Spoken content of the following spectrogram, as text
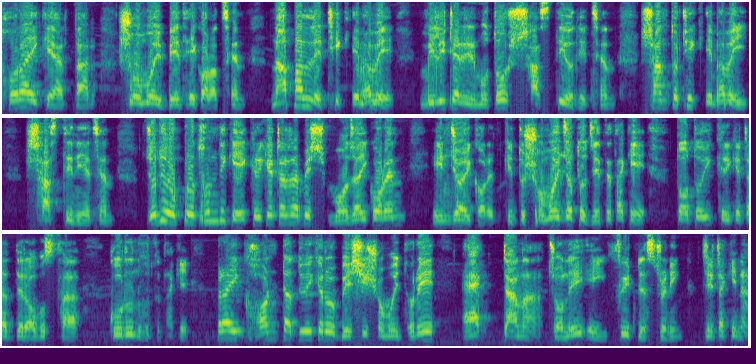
থোড়াই কেয়ার তার সময় বেঁধে করাচ্ছেন। না পারলে ঠিক এভাবে মিলিটারির মতো শাস্তিও দিচ্ছেন। শান্ত ঠিক এভাবেই শাস্তি নিয়েছেন। যদিও প্রথম দিকে ক্রিকেটাররা বেশ মজাই করেন, এনজয় করেন, কিন্তু সময় যত যেতে থাকে, ততই ক্রিকেটারদের অবস্থা করুণ হতে থাকে। প্রায় ঘণ্টা দুয়েকেরও বেশি সময় ধরে এক টানা চলে এই ফিটনেস ট্রেনিং, যেটা কিনা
